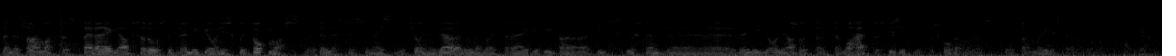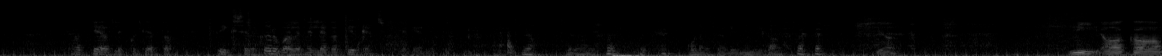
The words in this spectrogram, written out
selles raamatus, ta ei räägi absoluutselt religioonist kui dogmast või sellest, mis sinna institutsioonide peale tuleb, vaid ta räägib iga siis just nende religiooni asutajate vahetust isiklikust kogemusest, saan ma õigesti aru? jah, ta teadlikult jätab kõik selle kõrvale, millega Kirgenson tegeleb. jah, see oli kuna see oli nii igav jah nii, aga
